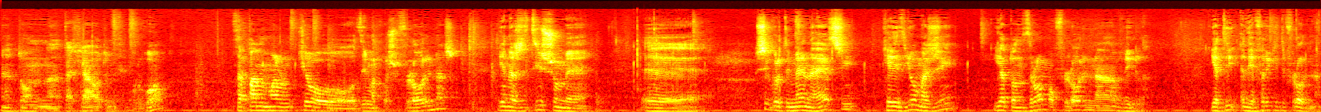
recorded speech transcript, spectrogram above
με τον ε, Ταχιάο, τον Υφυπουργό. Θα πάμε μάλλον και ο Δήμαρχος Φλόρινας για να ζητήσουμε ε, συγκροτημένα έτσι και οι δυο μαζί για τον δρόμο Φλόρινα Βίγλα. Γιατί ενδιαφέρει και τη Φλόρινα.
